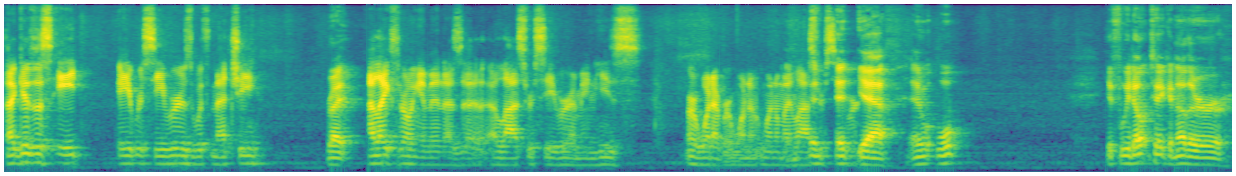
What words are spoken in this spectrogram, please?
That gives us eight eight receivers with Metchie. Right. I like throwing him in as a, a, last receiver. I mean, he's or whatever one of one of my last receivers. yeah, and we'll if we don't take another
